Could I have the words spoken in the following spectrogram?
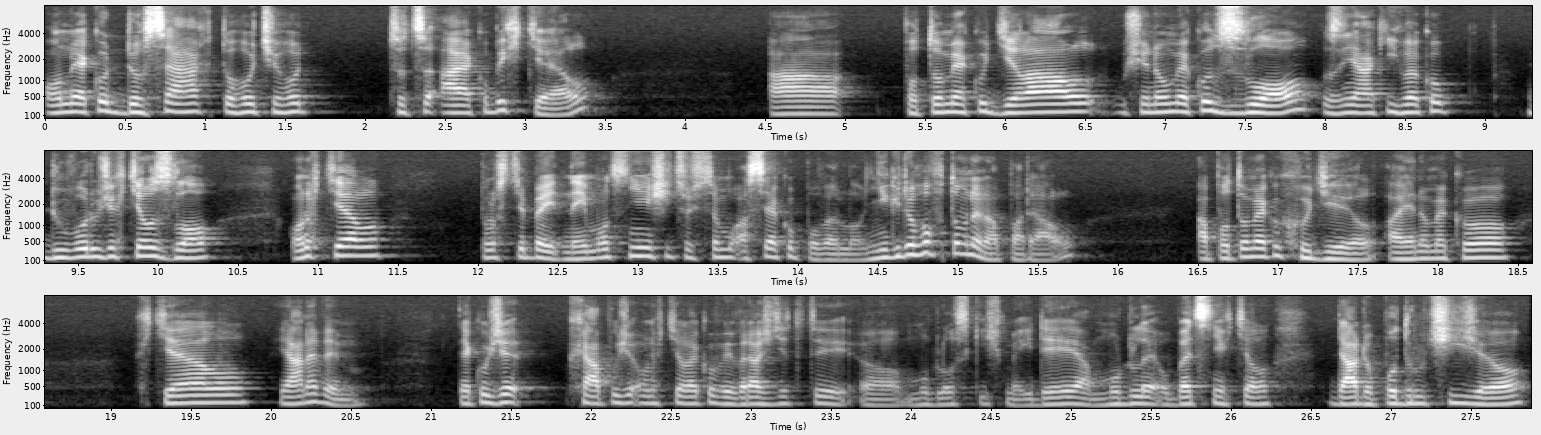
on jako dosáh toho, čeho, co co a jako by chtěl a potom jako dělal už jenom jako zlo z nějakého jako důvodu, že chtěl zlo. On chtěl prostě být nejmocnější, což se mu asi jako povedlo. Nikdo ho v tom nenapadal a potom jako chodil a jenom jako chtěl, já nevím, jakože chápu, že on chtěl jako vyvraždit ty uh, mudlovský šmejdy a mudly obecně chtěl dát do područí, že jo,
